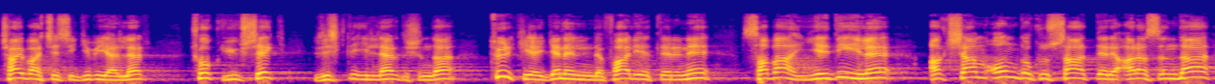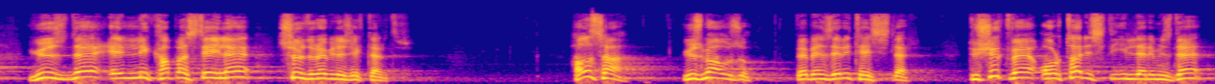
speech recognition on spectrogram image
çay bahçesi gibi yerler çok yüksek riskli iller dışında Türkiye genelinde faaliyetlerini sabah 7 ile akşam 19 saatleri arasında yüzde 50 kapasiteyle sürdürebileceklerdir. Halı saha, yüzme havuzu ve benzeri tesisler düşük ve orta riskli illerimizde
